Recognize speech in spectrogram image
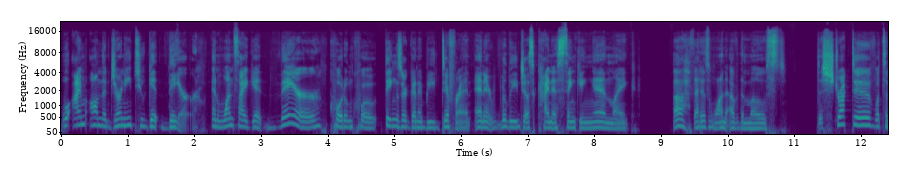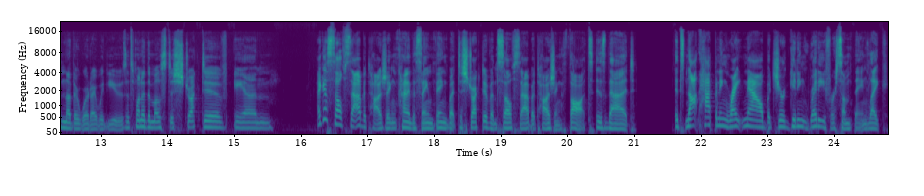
well, I'm on the journey to get there. And once I get there, quote unquote, things are going to be different. And it really just kind of sinking in like, uh, that is one of the most destructive. What's another word I would use? It's one of the most destructive and I guess self sabotaging, kind of the same thing, but destructive and self sabotaging thoughts is that it's not happening right now, but you're getting ready for something. Like,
